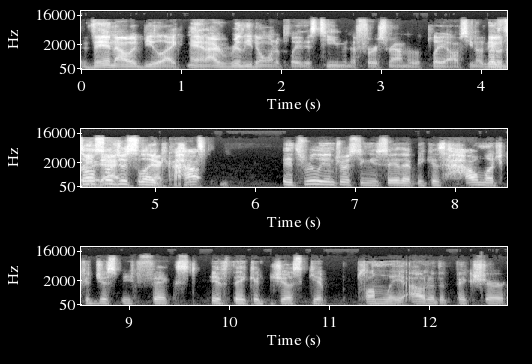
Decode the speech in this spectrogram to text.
then I would be like, man, I really don't want to play this team in the first round of the playoffs. You know, but it's also that, just like how. It's really interesting you say that because how much could just be fixed if they could just get Plumlee out of the picture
